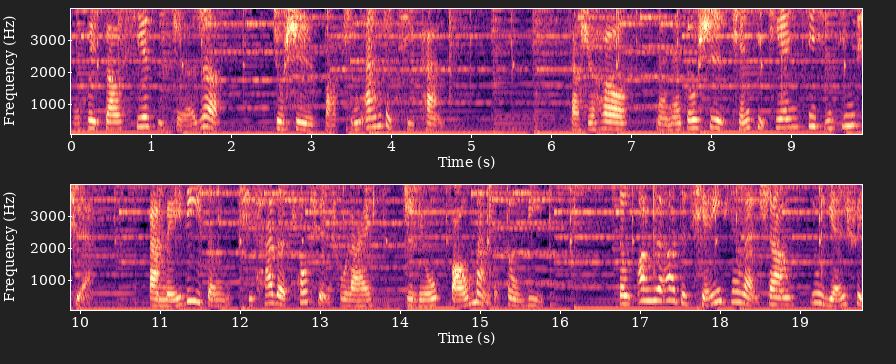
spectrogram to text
不会遭蝎子蛰着，就是保平安的期盼。小时候，奶奶都是前几天进行精选。把梅粒等其他的挑选出来，只留饱满的豆粒。等二月二的前一天晚上，用盐水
